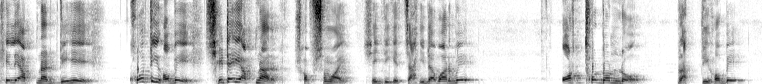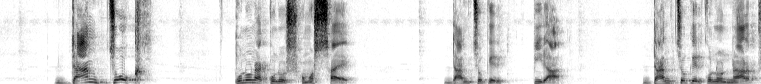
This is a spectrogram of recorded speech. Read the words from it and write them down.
খেলে আপনার দেহে ক্ষতি হবে, সেটাই আপনার সবসময় সেই দিকে চাহিদা বাড়বে। অর্থদণ্ড প্রাপ্তি হবে। ডান চোখ কোনো না কোনো সমস্যায় ডান চোখের পীড়া, ডান চোখের কোনো নার্ভস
